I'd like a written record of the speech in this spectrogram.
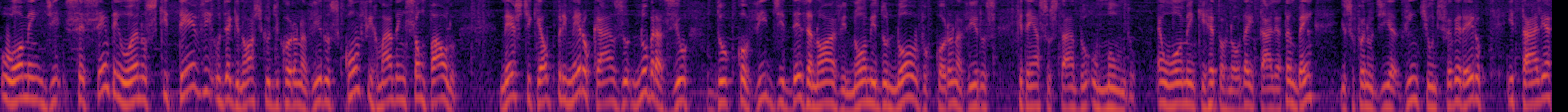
o homem de 61 anos que teve o diagnóstico de coronavírus confirmado em São Paulo neste que é o primeiro caso no Brasil do Covid-19, nome do novo coronavírus que tem assustado o mundo. É um homem que retornou da Itália também, isso foi no dia 21 de fevereiro. Itália,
